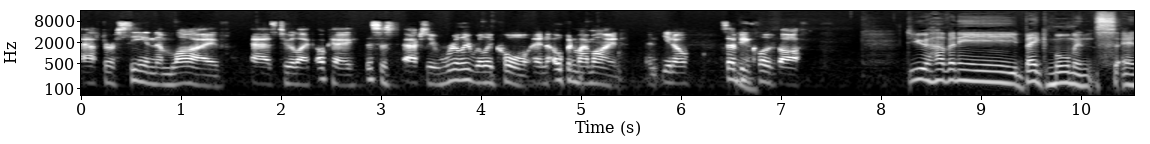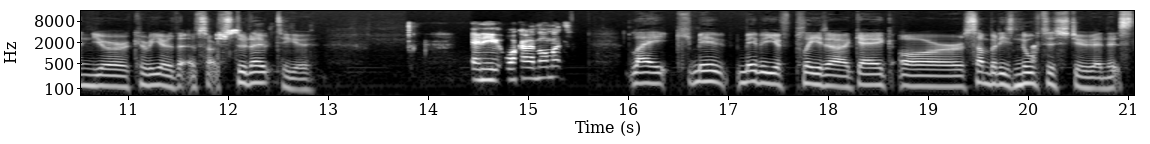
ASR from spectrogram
after seeing them live as to like, okay, this is actually really, really cool, and opened my mind, and you know, instead of being closed off. Do you have any big moments in your career that have sort of stood out to you? Any what kind of moments? like maybe maybe you've played a gig or somebody's noticed you and it's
